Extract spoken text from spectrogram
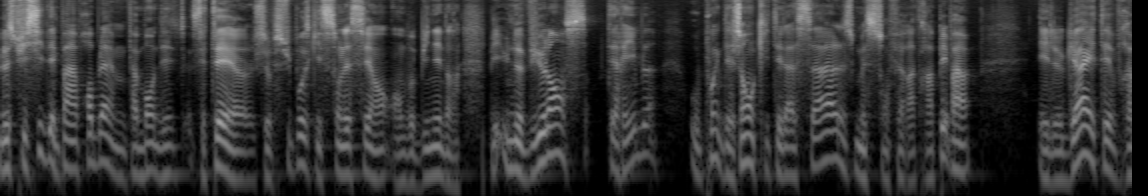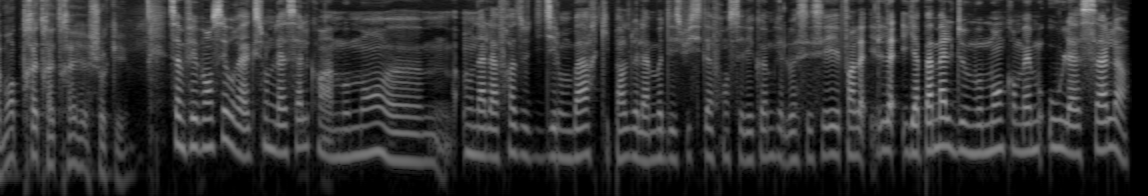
le suicide n'est pas un problème. Enfin bon, c'était, euh, je suppose qu'ils se sont laissés embobiner dans, mais une violence terrible au point que des gens ont quitté la salle, mais se sont fait rattraper. et le gars était vraiment très, très, très choqué. Ça me fait penser aux réactions de la salle quand à un moment, euh, on a la phrase de Didier Lombard qui parle de la mode des suicides à France Télécom, qu'elle doit cesser. Enfin, il y a pas mal de moments quand même où la salle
